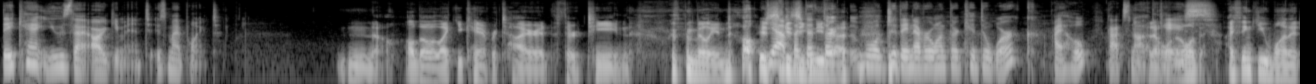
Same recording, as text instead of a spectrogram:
they can't use that argument. Is my point. No. Although like you can't retire at 13 with a million dollars Yeah, but the third. Well, do they never want their kid to work? I hope that's not I the case. I think you want to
